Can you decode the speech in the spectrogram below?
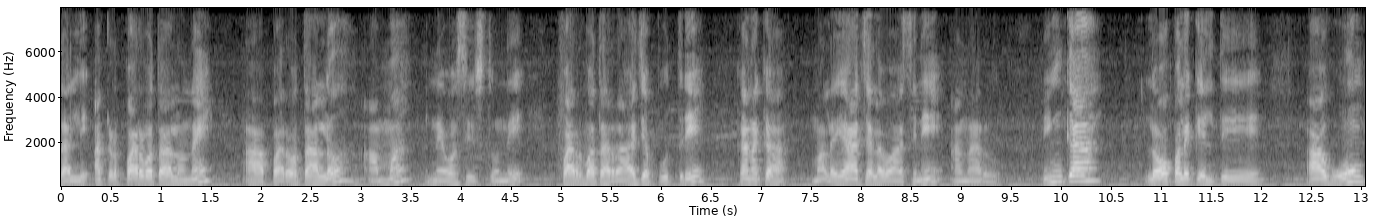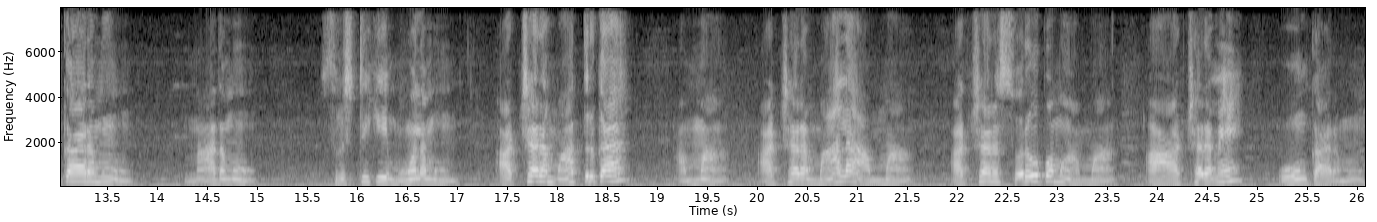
తల్లి. అక్కడ పర్వతాలు ఉన్నాయి ఆ పర్వతాల్లో అమ్మ నివసిస్తుంది. పర్వత రాజపుత్రి కనుక మలయాచలవాసిని అన్నారు. ఇంకా లోపలికి వెళ్తే ఆ ఓంకారము నాదము సృష్టికి మూలము అక్షర మాతృక అమ్మ అక్షరమాల అమ్మ అక్షర స్వరూపము అమ్మ ఆ అక్షరమే ఓంకారము.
